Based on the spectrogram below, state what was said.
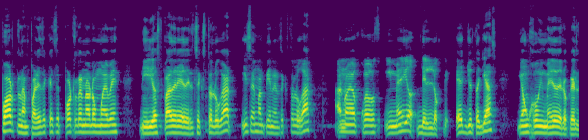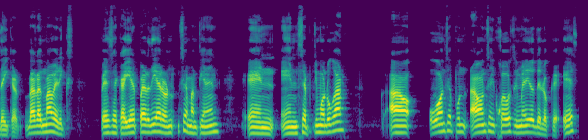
Portland, parece que ese Portland no lo mueve ni Dios Padre del sexto lugar y se mantiene en sexto lugar a 9 juegos y medio de lo que es Utah Jazz y a un juego y medio de lo que es Lakers. Dallas Mavericks pese a que ayer perdieron, se mantienen en, en séptimo lugar a 11, a 11 juegos y medio de lo que es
